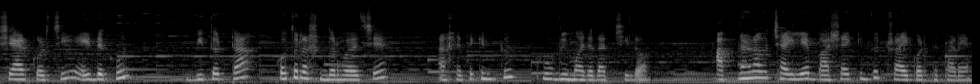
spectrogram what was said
শেয়ার করছি, এই দেখুন, ভিতরটা কতটা সুন্দর হয়েছে আর খেতে কিন্তু খুবই মজাদার ছিল। আপনারাও চাইলে বাসায় কিন্তু ট্রাই করতে পারেন।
